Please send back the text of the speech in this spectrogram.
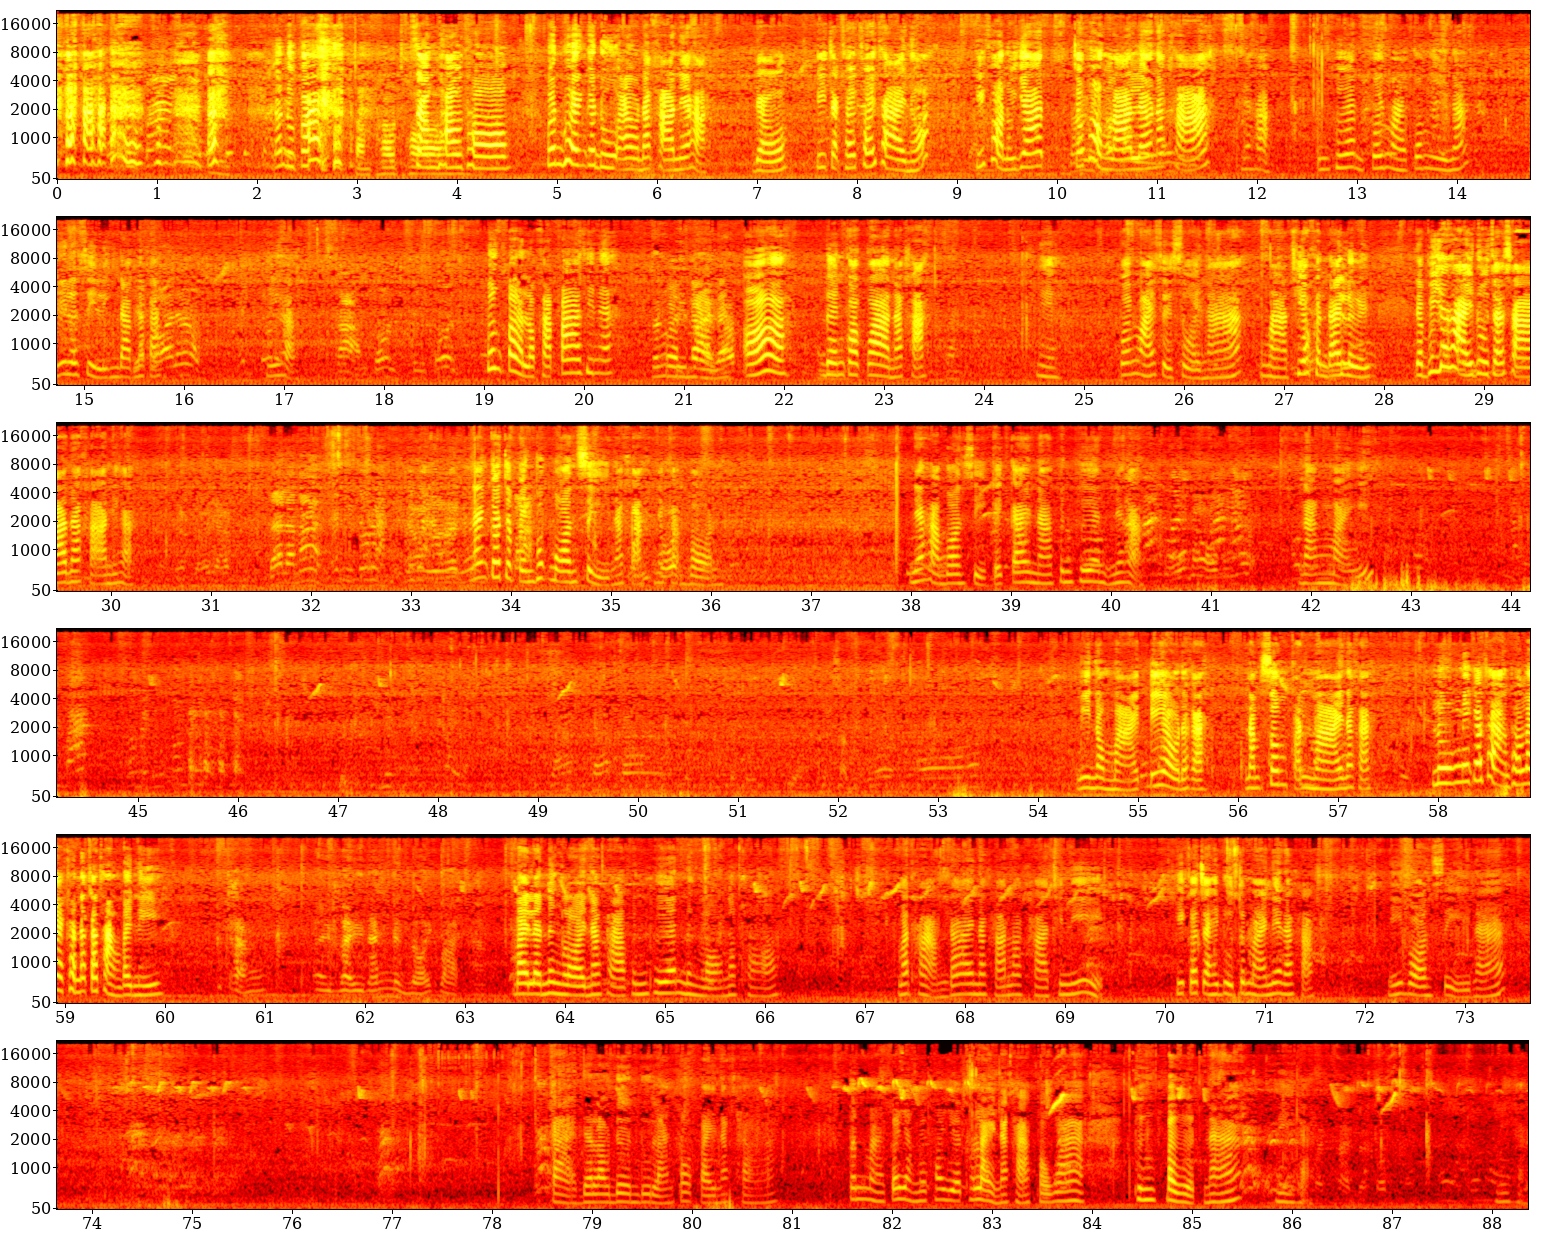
นั่นหนูป้ายสำเภาทองสังเภาทอง เพื่อนๆก็ดูเอานะคะเนี่ยค่ะ เดี๋ยวพี่จะค่อยๆถ่ายเนาะพี่ขออนุญาตเจ้าของร้านแล้วนะคะ เนี่ยค่ะเพื่อนๆกล้วยไม้ก็มีนะ นี่เลยสีลิงดำนะคะ นี่ค่ะสามต้นสี่ต้นเพิ่งเปิดหรอคะป้าที่เนี่ยตั้งปีไหนครับอ๋อ เดือนกว่าๆนะคะ นี่กล้วยไม้สวยๆนะ มาเที่ยวกันได้เลย เดี๋ยวพี่จะถ่ายให้ดูช้าๆนะคะนี่ค่ะได้แล้วนะนั่นก็จะเป็นพวกบอลสีนะคะเนี่ยค่ะบอลเนี่ยค่ะบอลสีใกล้ๆนะเพื่อนๆเนี่ยค่ะ นางไหม มีหน่อไม้เปรี้ยวนะคะ น้ำส้มควันไม้นะคะ ลุงนี่กระถางเท่าไหร่คะนะกระถางใบนี้ถังไอ้ใบนั้นหนึ่งร้อยบาทครับ ใบละหนึ่งร้อยนะคะ เพื่อนๆหนึ่งร้อยนะคะ มาถามได้นะคะ ราคาที่นี่ พี่ก็จะให้ดูต้นไม้เนี่ยนะคะ นี่บอนสีนะค่ะเดี๋ยวเราเดินดูร้านต่อไปนะคะ ต้นไม้ก็ยังไม่ค่อยเยอะเท่าไหร่นะคะ เพราะว่า เพิ่งเปิดนะ นี่ค่ะ นี่ค่ะ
